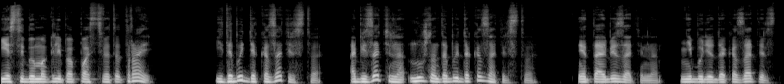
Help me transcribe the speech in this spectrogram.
Если бы могли попасть в этот рай и добыть доказательства, обязательно нужно добыть доказательства. Это обязательно. Не будет доказательств,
